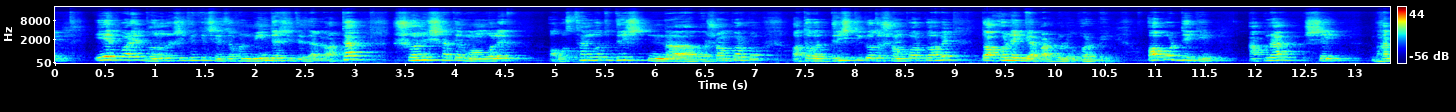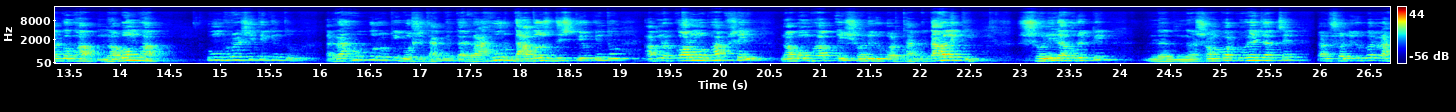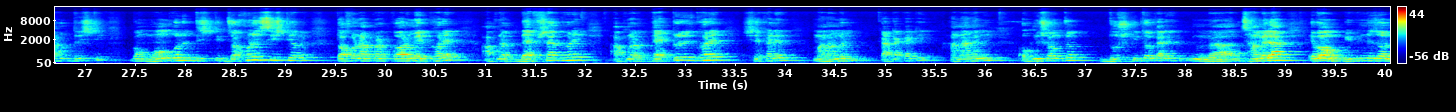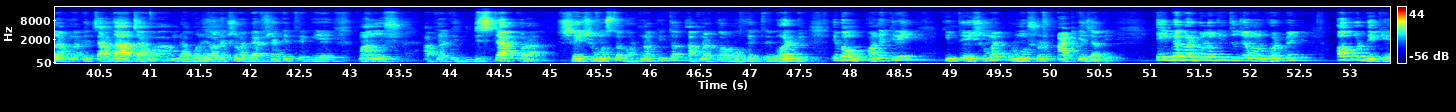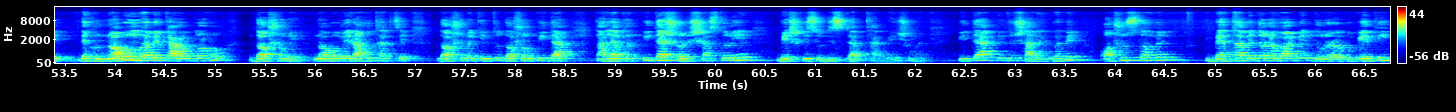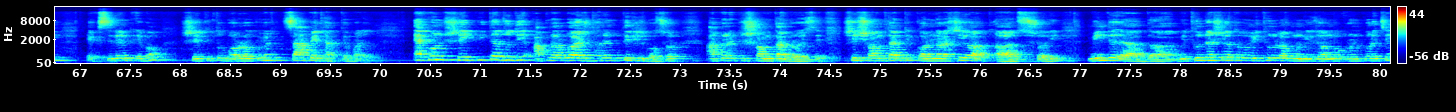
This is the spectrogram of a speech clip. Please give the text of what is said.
এরপরে ধনু রাশি থেকে সে যখন মীন রাশিতে যাবে, অর্থাৎ শনির সাথে মঙ্গলের অবস্থানগত দৃষ্টি সম্পর্ক অথবা দৃষ্টিগত সম্পর্ক হবে, তখন এই ব্যাপারগুলো ঘটবে। অপরদিকে আপনার সেই ভাগ্যভাব, নবম ভাব, কুম্ভ রাশিতে কিন্তু রাহু গুরুটি বসে থাকবে, তার রাহুর দ্বাদশ দৃষ্টিও কিন্তু আপনার কর্মভাব, সেই নবম ভাব, এই শনির উপর থাকবে। তাহলে কি? শনি রাহুর একটি সম্পর্ক হয়ে যাচ্ছে। কারণ শনির উপরে রাহুর দৃষ্টি এবং মঙ্গলের দৃষ্টি যখনই সৃষ্টি হবে, তখন আপনার কর্মের ঘরে, আপনার ব্যবসার ঘরে, আপনার ফ্যাক্টরির ঘরে, সেখানে মারামারি কাটাকাটি, হানাহানি, অগ্নিসংযোগ দুষ্কৃতকারী ঝামেলা এবং বিভিন্ন জন আপনাকে চাঁদা চাওয়া। আমরা বলি অনেক সময় ব্যবসা ক্ষেত্রে গিয়ে মানুষ আপনাকে ডিস্টার্ব করা, সেই সমস্ত ঘটনা কিন্তু আপনার কর্মক্ষেত্রে ঘটবে। এবং অনেকেরই কিন্তু এই সময় প্রমোশন আটকে যাবে। এই ব্যাপারগুলো কিন্তু যেমন ঘটবে, অপরদিকে দেখুন নবম ভাবের কারক গ্রহ, দশমে, নবমে রাহু থাকছে, দশমে কিন্তু দশম পিতা, তাহলে আপনার পিতার শরীর স্বাস্থ্য নিয়ে বেশ কিছু ডিস্টার্ব থাকবে এই সময়। পিতা কিন্তু শারীরিকভাবে অসুস্থ হবেন, ব্যথা বেদনা বাড়বে, দুরারোগ্য ব্যাধি অ্যাক্সিডেন্ট এবং সে কিন্তু বড় রকমের চাপে থাকতে পারে। এখন সেই পিতা যদি আপনার বয়স ধরেন তিরিশ বছর, আপনার একটি সন্তান রয়েছে, সেই সন্তানটি কন্যা রাশি সরি মিথুন রাশি অথবা মিথুন লগ্ন নিয়ে জন্মগ্রহণ করেছে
